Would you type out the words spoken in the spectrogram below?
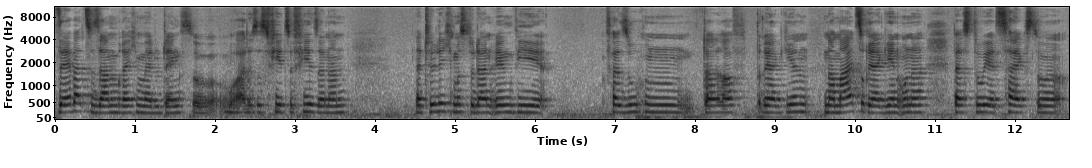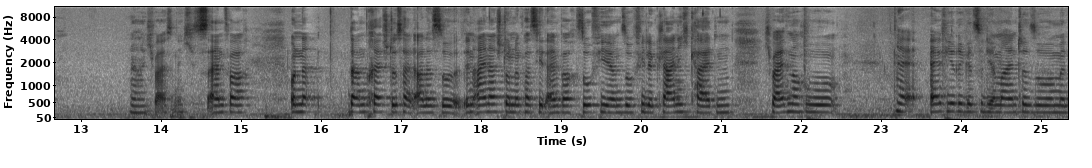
selber zusammenbrechen, weil du denkst so, boah, das ist viel zu viel, sondern natürlich musst du dann irgendwie versuchen, darauf reagieren, normal zu reagieren, ohne dass du jetzt zeigst, so, ja, ich weiß nicht, es ist einfach. Und dann prescht es halt alles so. In einer Stunde passiert einfach so viel und so viele Kleinigkeiten. Ich weiß noch, wo der Elfjährige zu dir meinte, so mit.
